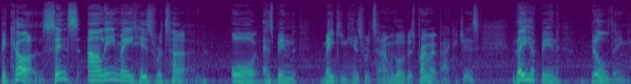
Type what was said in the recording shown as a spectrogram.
Because since Ali made his return, or has been making his return with all of his promo packages, they have been building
